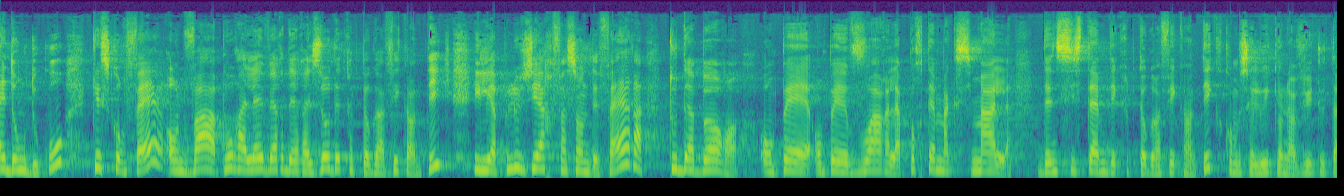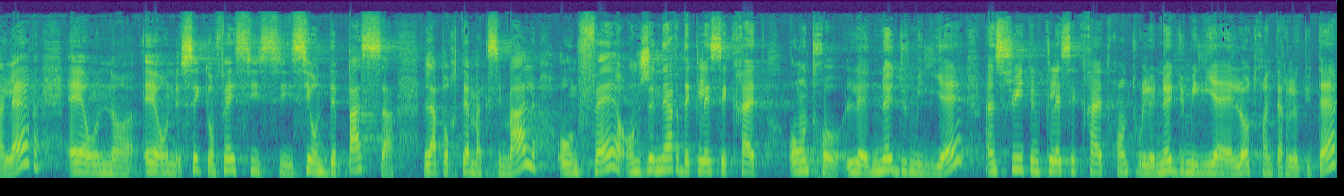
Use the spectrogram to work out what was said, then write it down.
Et donc, du coup, qu'est-ce qu'on fait? On va, pour aller vers des réseaux de cryptographie quantique, il y a plusieurs façons de faire. Tout d'abord, on peut, on peut voir la portée maximale d'un système de cryptographie quantique, comme celui qu'on a vu tout à l'heure, et on, et on, ce qu'on fait, si, si, si, on dépasse la portée maximale, on fait, on génère des clés secrètes entre les nœuds du millier, ensuite une clé secrète entre le nœud du millier et l'autre interlocuteur,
